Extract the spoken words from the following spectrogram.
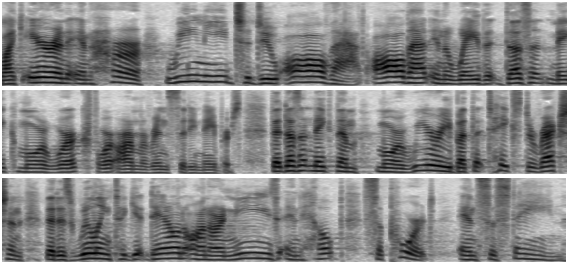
like Aaron and Hur, we need to do all that, all that in a way that doesn't make more work for our Marin City neighbors, that doesn't make them more weary, but that takes direction, that is willing to get down on our knees and help support and sustain.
